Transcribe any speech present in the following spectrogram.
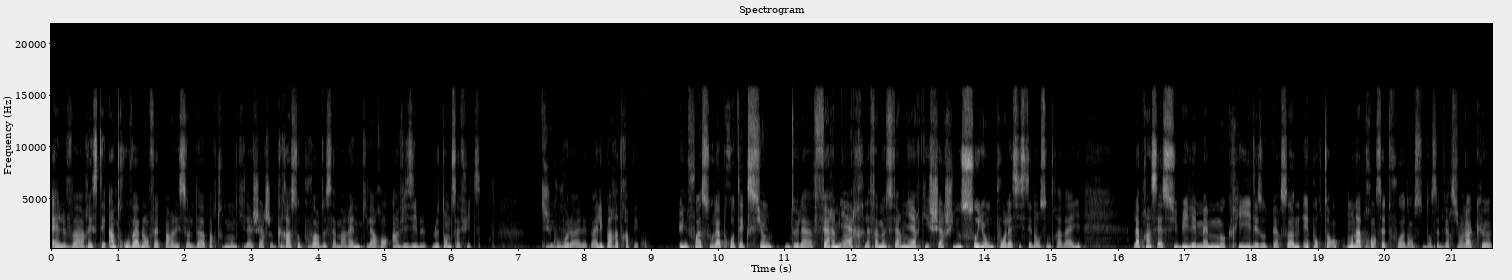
elle va rester introuvable en fait par les soldats, par tout le monde qui la cherche, grâce au pouvoir de sa marraine qui la rend invisible le temps de sa fuite. Du coup, voilà, elle n'est pas rattrapée quoi. Une fois sous la protection de la fermière, la fameuse fermière qui cherche une souillon pour l'assister dans son travail, la princesse subit les mêmes moqueries des autres personnes, et pourtant, on apprend cette fois, dans, dans cette version-là, que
